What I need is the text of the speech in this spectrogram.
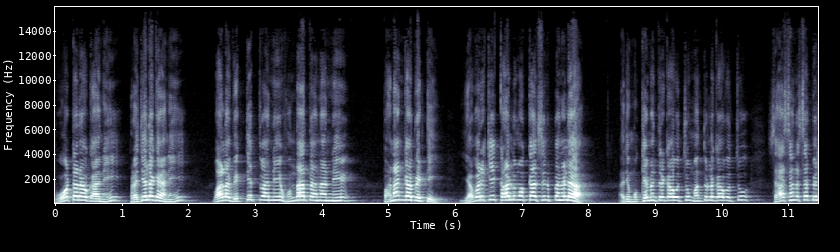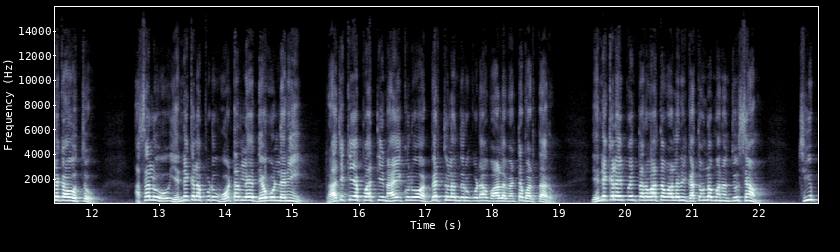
ఓటరు కానీ ప్రజలు కానీ వాళ్ళ వ్యక్తిత్వాన్ని హుందాతనాన్ని పణంగా పెట్టి ఎవరికి కాళ్ళు మొక్కాల్సిన పనిలా. అది ముఖ్యమంత్రి కావచ్చు మంత్రులు కావచ్చు శాసనసభ్యులు కావచ్చు. అసలు ఎన్నికలప్పుడు ఓటర్లే దేవుళ్ళని రాజకీయ పార్టీ నాయకులు అభ్యర్థులందరూ కూడా వాళ్ళ వెంటబడతారు ఎన్నికలైపోయిన తర్వాత వాళ్ళని గతంలో మనం చూసాం చీప్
